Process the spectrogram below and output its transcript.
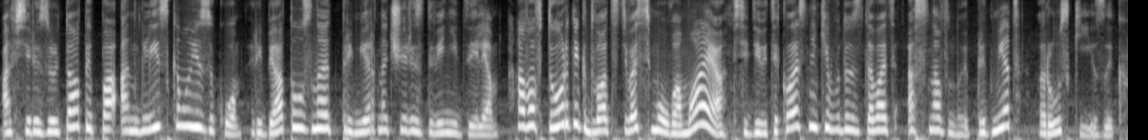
а все результаты по английскому языку ребята узнают примерно через две недели. А во вторник, 28 мая, все девятиклассники будут сдавать основной предмет – русский язык.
